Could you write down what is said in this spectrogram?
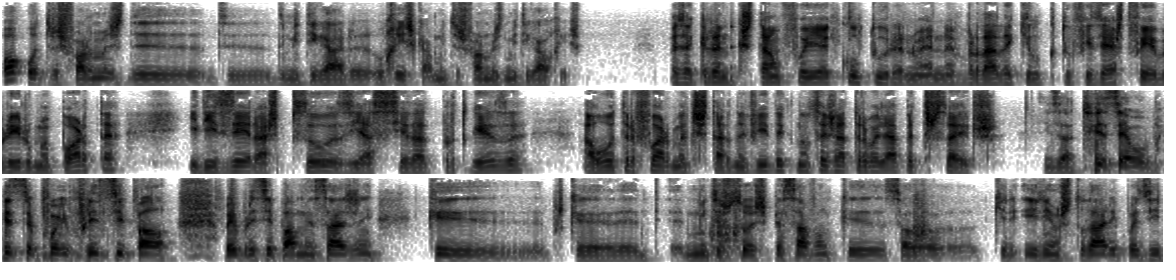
Ou outras formas de, de, de, mitigar o risco. Há muitas formas de mitigar o risco. Mas a grande questão foi a cultura, não é? Na verdade, aquilo que tu fizeste foi abrir uma porta e dizer às pessoas e à sociedade portuguesa há outra forma de estar na vida que não seja a trabalhar para terceiros. Exato, esse, é o, esse foi, o principal, foi a principal mensagem que porque muitas pessoas pensavam que só que iriam estudar e depois ir,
